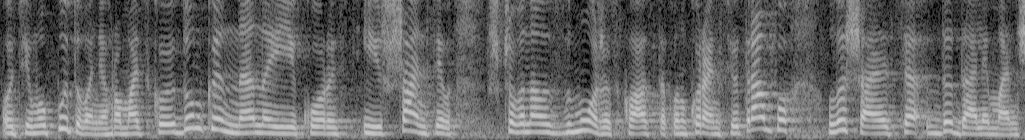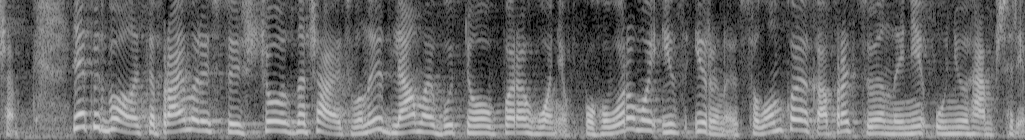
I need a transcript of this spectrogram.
Утім, опитування громадської думки не на її користь і шансів, що вона зможе скласти конкуренцію Трампу, лишається дедалі менше. Як відбувалися праймериці, що означають вони для майбутнього перегонів? Поговоримо із Іриною Соломко, яка працює нині у Нью-Гемпширі.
